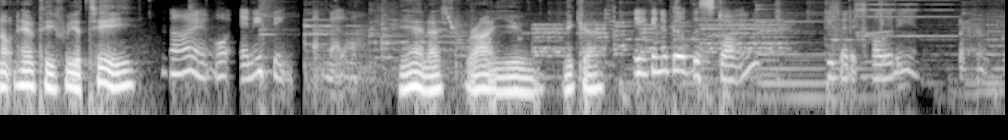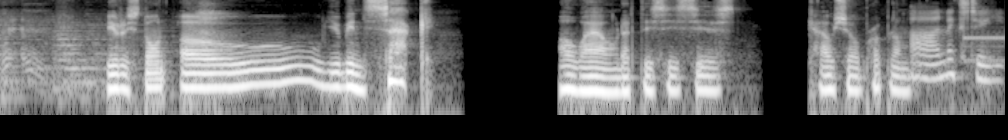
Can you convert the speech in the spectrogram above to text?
Not healthy for your tea. No, or anything for that matter. Yeah, that's right, you nigger. Are you gonna build the stone? Be better quality. Beauty stone. Oh, you've been sacked. Oh wow, that this is just cow show problem. Ah, next to you.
